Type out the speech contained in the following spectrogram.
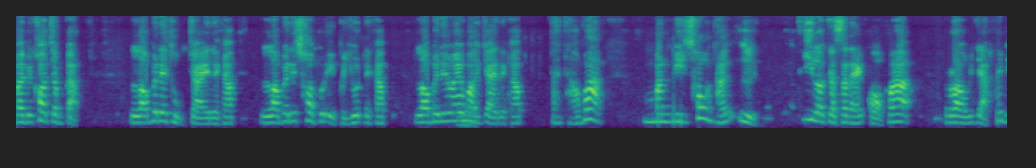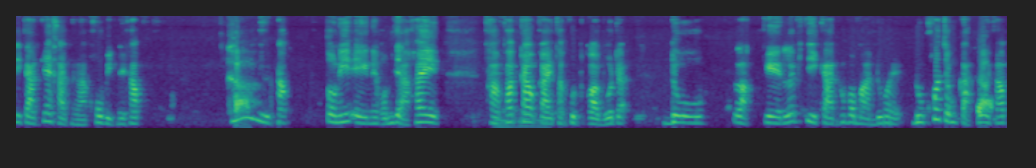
มันเป็นข้อจำกัด เราไม่ได้ถูกใจนะครับ เราไม่ได้ชอบพลเอกประยุทธ์นะครับ เราไม่ได้ไว้วางใจนะครับ แต่ถามว่ามันมีช่องทางอื่น ที่เราจะแสดงออกว่าเราอยากให้มีการแก้ไขปัญหาโควิดไหมครับครับไม่มีครับ ตรงนี้เองเนี่ยผมอยากให้ทางพรรคก้าวไกลทางคุณประกรณ์วุฒิอะดูหลักเกณฑ์และวิธีการงบประมาณด้วย ดูข้อจำกัดด้วยครับ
